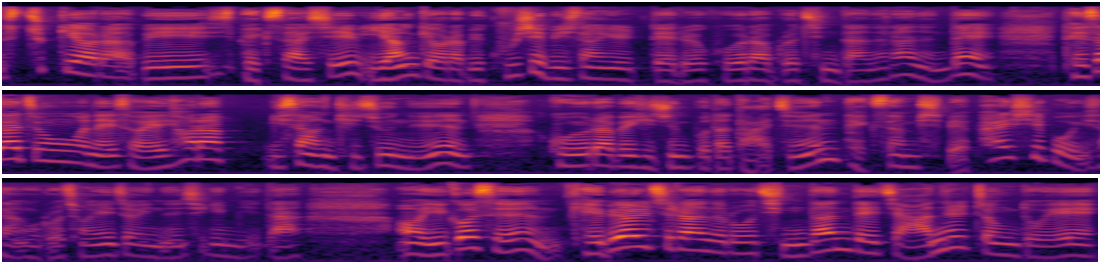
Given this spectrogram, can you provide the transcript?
수축기혈압이 140, 이항기혈압이 90 이상일 때를 고혈압으로 진단을 하는데 대사증후군에서의 혈압 이상 기준은 고혈압의 기준보다 낮은 130에 85 이상으로 정해져 있는 식입니다. 어, 이것은 개별 질환으로 진단되지 않을 정도의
